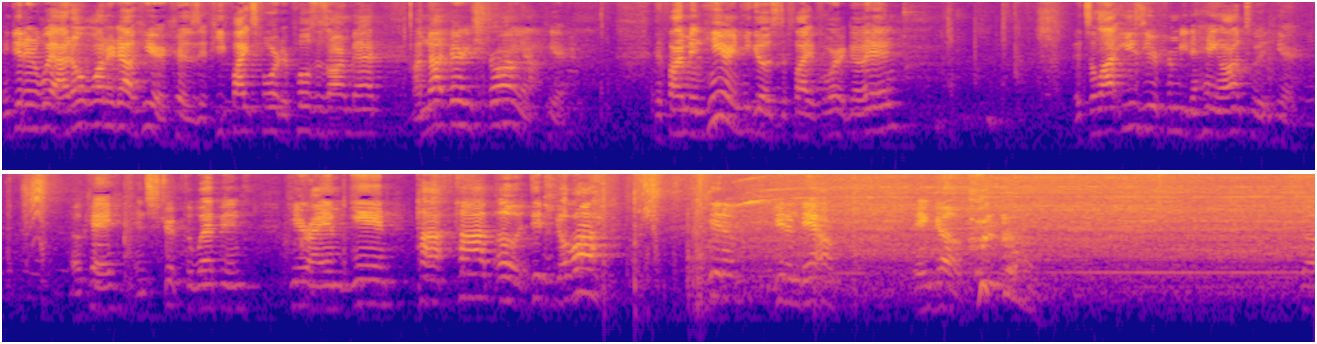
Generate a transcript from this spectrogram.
and get it away, I don't want it out here, because if he fights for it or pulls his arm back, I'm not very strong out here. If I'm in here and he goes to fight for it, go ahead. It's a lot easier for me to hang on to it here. Okay, and strip the weapon. Here I am again. Pop, pop. Oh, it didn't go off. Get him, get him down, and go. so,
